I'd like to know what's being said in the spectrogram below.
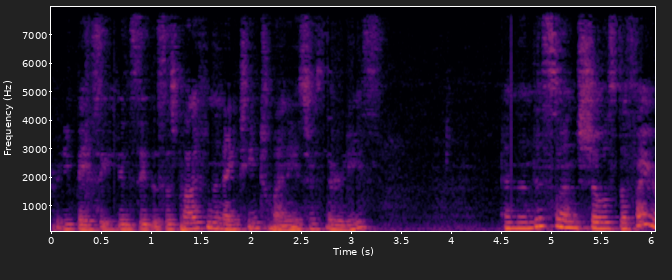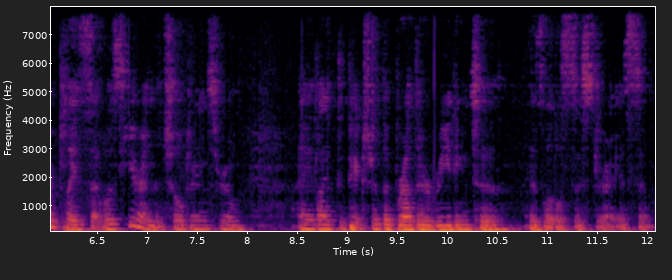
pretty basic. You can see this is probably from the 1920s or 30s. And then this one shows the fireplace that was here in the children's room. I like the picture of the brother reading to his little sister, I assume.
